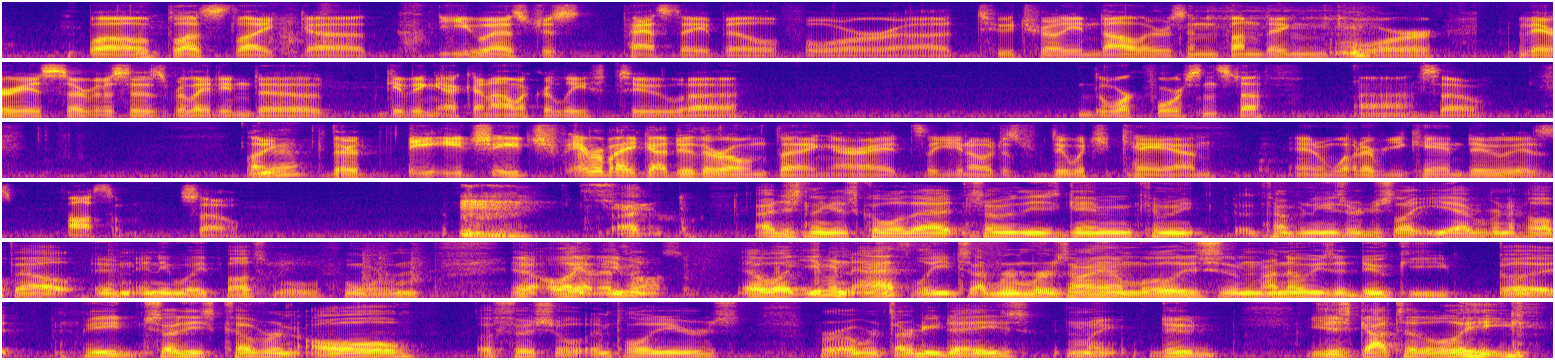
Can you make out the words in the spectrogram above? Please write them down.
Well, plus like uh, the U.S. just passed a bill for uh, two trillion dollars in funding for various services relating to giving economic relief to uh, the workforce and stuff. Uh, so, like, Yeah. they're each each everybody got to do their own thing. All right, so you know, just do what you can, and whatever you can do is awesome. So, I, I just think it's cool that some of these gaming com- companies are just like, yeah, we're gonna help out in any way possible for them. And like yeah, even awesome. Yeah, like even athletes. I remember Zion Williamson. I know he's a Dookie, but he said he's covering all official employers for over thirty days. I'm like, dude, you just got to the league.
